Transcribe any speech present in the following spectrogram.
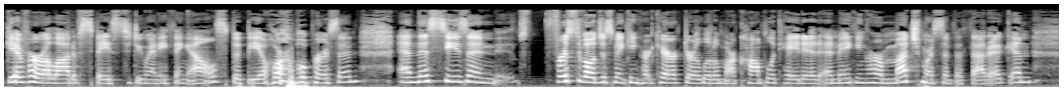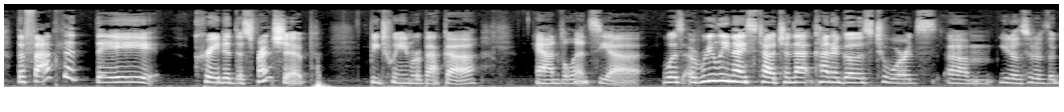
give her a lot of space to do anything else but be a horrible person. And this season, first of all, just making her character a little more complicated and making her much more sympathetic. And the fact that they created this friendship between Rebecca and Valencia was a really nice touch, and that kind of goes towards, um, you know, sort of the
